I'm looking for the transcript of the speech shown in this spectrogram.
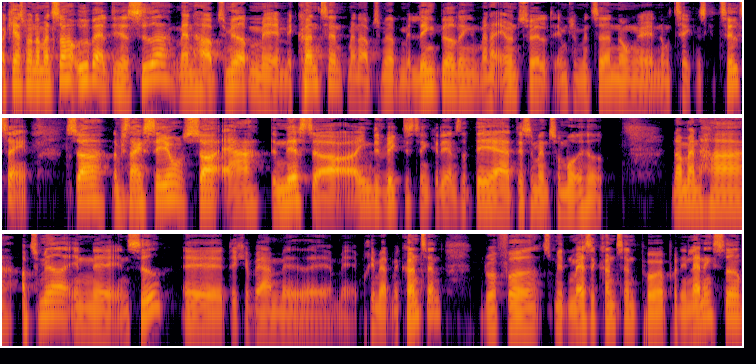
Og Kasper, når man så har udvalgt de her sider, man har optimeret dem med, med content, man har optimeret dem med link building, man har eventuelt implementeret nogle, øh, nogle tekniske tiltag, så når vi snakker SEO, så er det næste og, og en af de vigtigste ingredienser, det er, det er simpelthen tålmodighed. Når man har optimeret en, øh, en side, øh, det kan være med, øh, med primært med content, når du har fået smidt en masse content på, på din landingsside,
